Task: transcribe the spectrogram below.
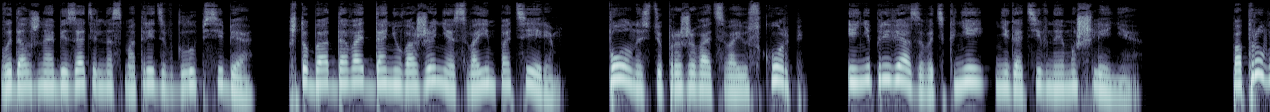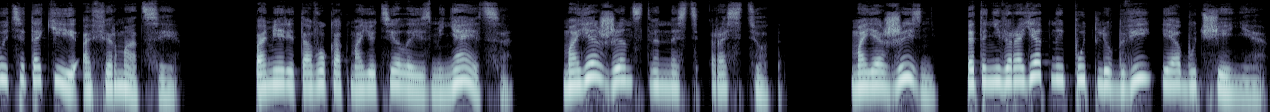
вы должны обязательно смотреть вглубь себя, чтобы отдавать дань уважения своим потерям, полностью проживать свою скорбь и не привязывать к ней негативное мышление. Попробуйте такие аффирмации. По мере того, как мое тело изменяется, моя женственность растет. Моя жизнь Это невероятный путь любви и обучения.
